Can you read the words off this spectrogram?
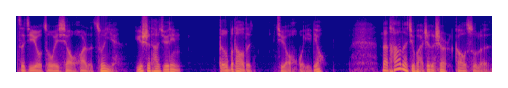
自己有作为校花的尊严，于是他决定得不到的就要毁掉。那他呢，就把这个事儿告诉了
